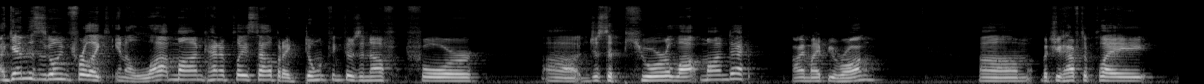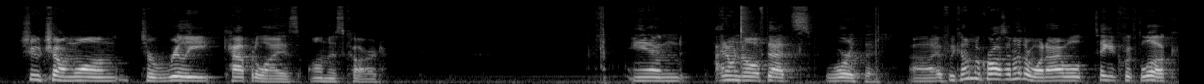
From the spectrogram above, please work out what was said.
Again, this is going for like in a Lopmon kind of playstyle, but I don't think there's enough for uh, just a pure Lopmon deck. I might be wrong. Um, but you'd have to play Shu Chong Wong to really capitalize on this card. And I don't know if that's worth it. Uh, if we come across another one, I will take a quick look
